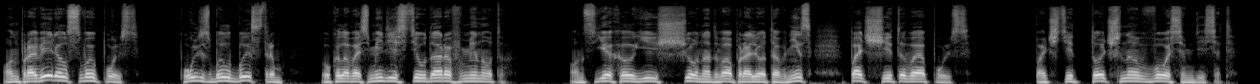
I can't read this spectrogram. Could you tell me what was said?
Он проверил свой пульс. Пульс был быстрым, около 80 ударов в минуту. Он съехал еще на два пролета вниз, подсчитывая пульс. Почти точно 80.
